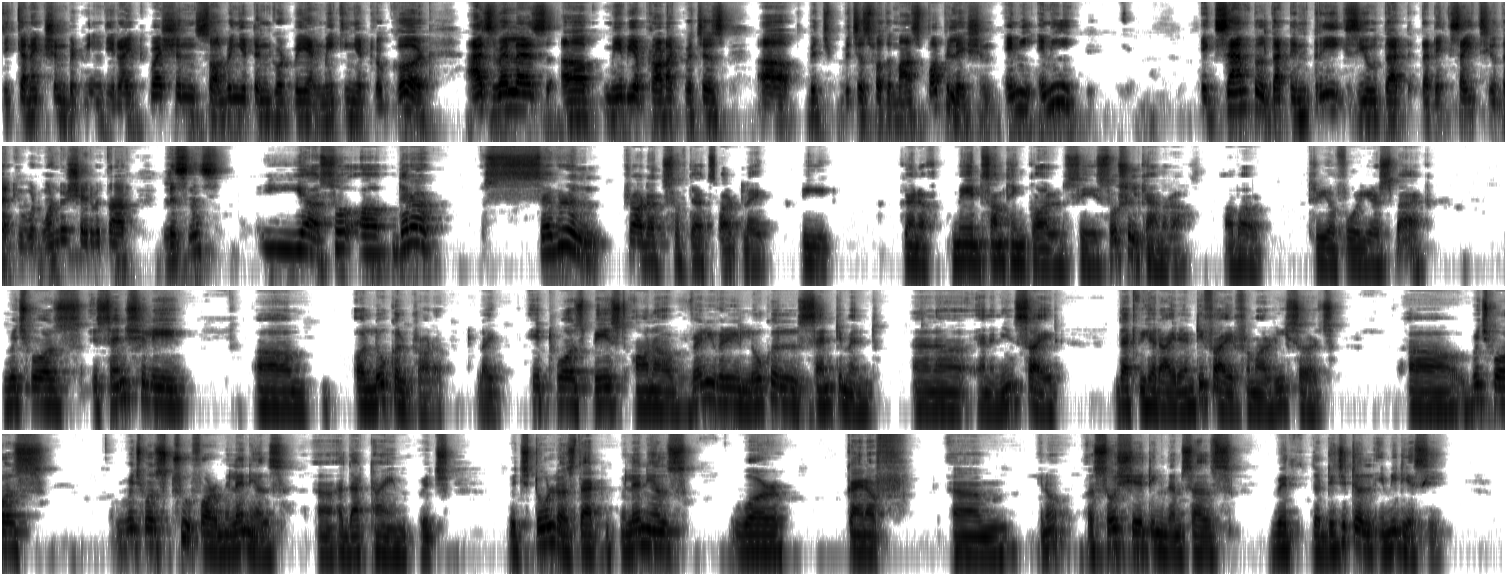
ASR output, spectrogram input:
the connection between the right questions, solving it in good way, and making it look good, as well as uh, maybe a product which is uh, which which is for the mass population. Any any example that intrigues you, that that excites you, that you would want to share with our listeners? yeah so uh, there are several products of that sort like we kind of made something called say social camera about three or four years back which was essentially um, a local product. Like it was based on a very, very local sentiment and, uh, and an insight that we had identified from our research, uh, which was which was true for millennials uh, at that time, which which told us that millennials were kind of um, you know associating themselves with the digital immediacy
